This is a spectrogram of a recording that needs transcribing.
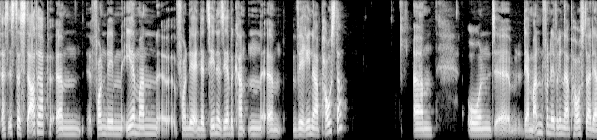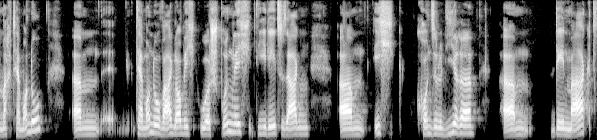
das ist das Startup ähm, von dem Ehemann äh, von der in der Szene sehr bekannten ähm, Verena Pauster. Ähm, und äh, der Mann von der Verena Pauster, der macht Termondo. Ähm, Termondo war, glaube ich, ursprünglich die Idee zu sagen, ähm, ich konsolidiere den Markt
